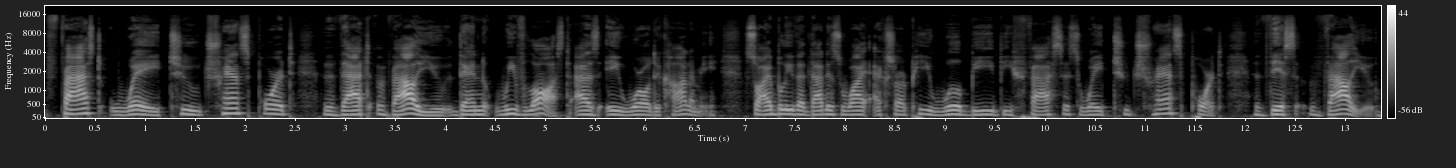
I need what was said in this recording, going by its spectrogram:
fast way to transport that value, then we've lost as a world economy. So I believe that that is why XRP will be the fastest way to transport this value.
